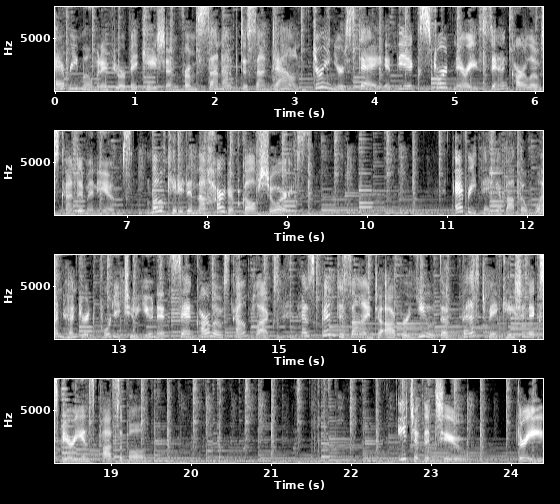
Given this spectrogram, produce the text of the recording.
every moment of your vacation from sunup to sundown during your stay at the extraordinary San Carlos condominiums, located in the heart of Gulf Shores. Everything about the 142 unit San Carlos complex has been designed to offer you the best vacation experience possible. Each of the two, three,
